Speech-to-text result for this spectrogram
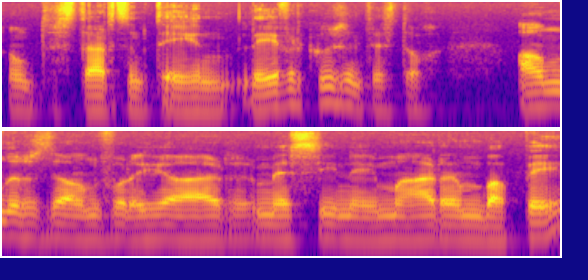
om te starten tegen Leverkusen. Het is toch anders dan vorig jaar Messi, Neymar en Mbappé.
